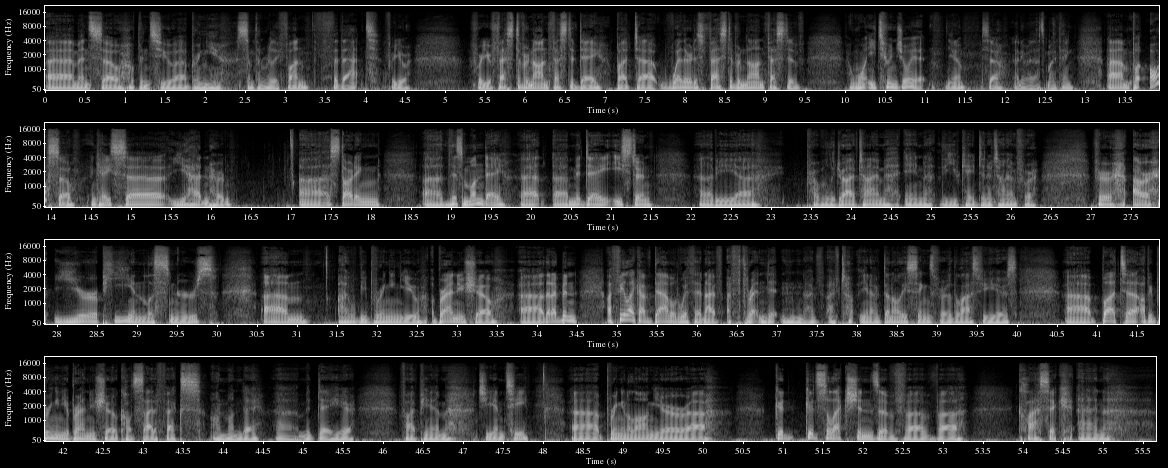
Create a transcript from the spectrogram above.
Um, and so hoping to uh, bring you something really fun for that for your for your festive or non-festive day. But uh, whether it is festive or non-festive, I want you to enjoy it. You know. So anyway, that's my thing. Um, but also, in case uh, you hadn't heard, uh, starting uh, this Monday at uh, midday Eastern, uh, that'd be uh, probably drive time in the UK, dinner time for for our European listeners. Um, I will be bringing you a brand new show uh, that I've been. I feel like I've dabbled with it, and I've I've threatened it, and I've I've t- you know done all these things for the last few years. Uh, but uh, I'll be bringing you a brand new show called Side Effects on Monday, uh, midday here, 5 p.m. GMT. Uh, bringing along your uh, good good selections of of classic and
